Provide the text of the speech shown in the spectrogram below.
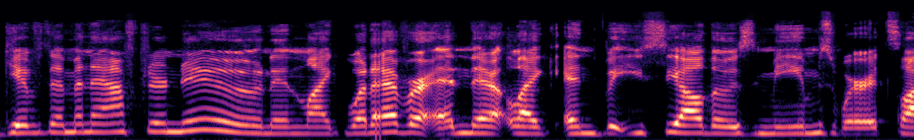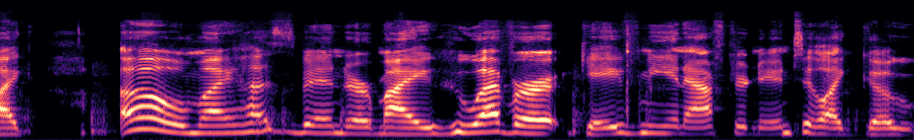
give them an afternoon and like whatever, and they're like, and but you see all those memes where it's like, oh, my husband or my whoever gave me an afternoon to like go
